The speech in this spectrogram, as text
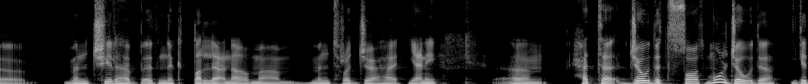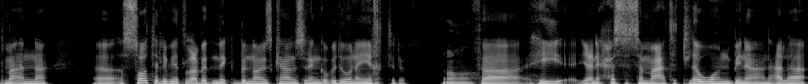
آه من تشيلها بإذنك تطلع نغمة من ترجعها. يعني حتى جودة الصوت مو الجودة قد ما أنه الصوت اللي بيطلع باذنك بال noise cancelling وبدونه يختلف. آه. فهي يعني حس السماعة تتلون بناء على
